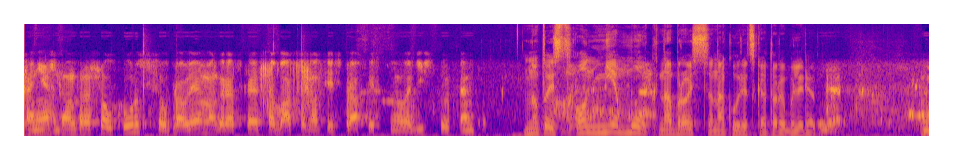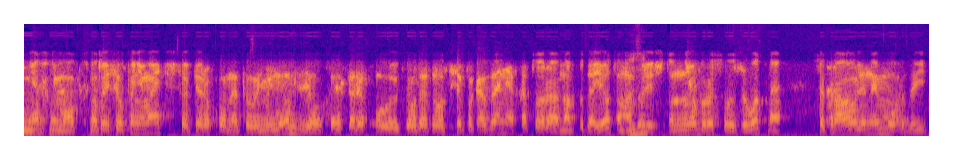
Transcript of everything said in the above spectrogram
Конечно, он прошел курс «Управляемая городская собака». У нас есть справка из кинологического центра. Ну, то есть он не мог наброситься на куриц, которые были рядом? Нет, не мог. Ну, то есть вы понимаете, что, во-первых, он этого не мог сделать, а во-вторых, вот это вот все показания, которые она подает, она говорит, что на нее бросилось животное с окровавленной мордой.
